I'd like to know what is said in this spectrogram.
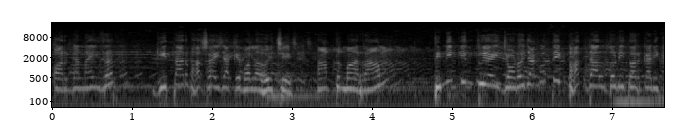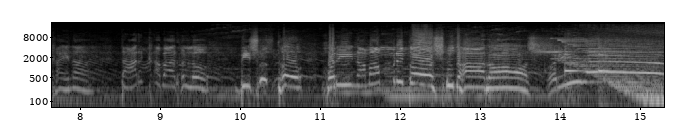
অর্গানাইজার গীতার ভাষায় যাকে বলা হয়েছে, আত্মা রাম। তিনি কিন্তু এই জড়জাগতিক ভাত, ডাল, তরি তরকারি খায় না। তার খাবার হলো বিশুদ্ধ হরি নামামৃত সুধা রস। হরি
